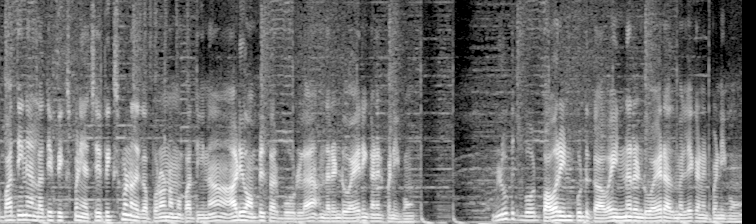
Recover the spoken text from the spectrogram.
இப்போ பார்த்தீங்கன்னா எல்லாத்தையும் ஃபிக்ஸ் பண்ணியாச்சு. ஃபிக்ஸ் பண்ணதுக்கப்புறம் நம்ம பார்த்தீங்கன்னா ஆடியோ ஆம்பிளிஃபயர் போர்டில் அந்த ரெண்டு ஒயரையும் கனெக்ட் பண்ணிக்குவோம். ப்ளூடூத் போர்ட் பவர் இன்புட்டுக்காக இன்னும் ரெண்டு ஒயர் அது மேலேயே கனெக்ட் பண்ணிக்குவோம்.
